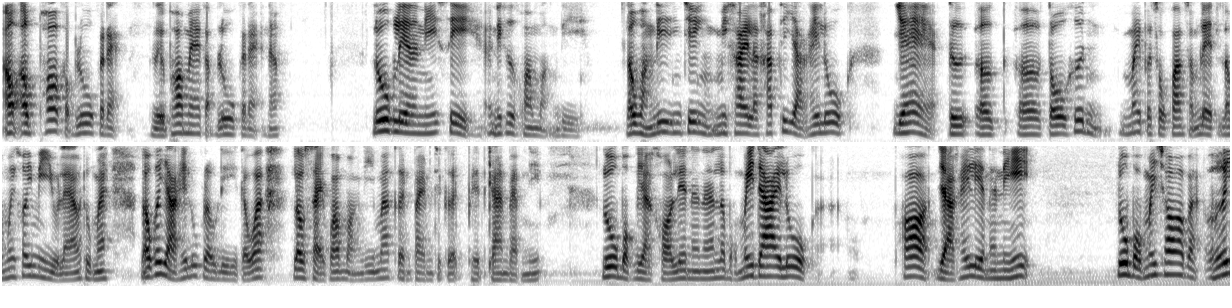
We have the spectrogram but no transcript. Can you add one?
เอาเอาพ่อกับลูกก็ได้หรือพ่อแม่กับลูกก็ได้นะลูกเรียนอันนี้สิอันนี้คือความหวังดี เราหวังดีจริง ๆ มีใครล่ะครับที่อยากให้ลูก แย่ตื่เออเออโตขึ้นไม่ประสบความสำเร็จเราไม่ค่อยมีอยู่แล้วถูกไหมเราก็อยากให้ลูกเราดี แต่ว่าเราใส่ความหวังดีมากเกินไปมันจะเกิดเหตุการณ์แบบนี้ ลูกบอกอยากขอเรียนอันนั้น เราบอกไม่ได้ลูก พ่ออยากให้เรียนอันนี้ ลูกบอกไม่ชอบอะ่ะเฮ้ย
